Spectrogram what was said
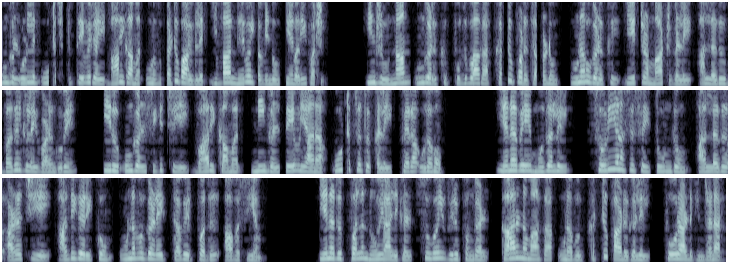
உங்கள் உடலின் ஊட்டச்சத்து தேவைகளை பாதிக்காமல் உணவு கட்டுப்பாடுகளை இவ்வாறு நிர்வகிக்க வேண்டும் என்பதை பற்றி. இன்று நான் உங்களுக்கு பொதுவாக கட்டுப்படுத்தப்படும் உணவுகளுக்கு ஏற்ற மாற்றுகளை அல்லது பதில்களை வழங்குவேன். இது உங்கள் சிகிச்சையை பாதிக்காமல் நீங்கள் தேவையான ஊட்டச்சத்துக்களை பெற உதவும். எனவே முதலில் சொரியாசிஸை தூண்டும் அல்லது அழற்சியை அதிகரிக்கும் உணவுகளை தவிர்ப்பது அவசியம். எனது பல நோயாளிகள் சுவை விருப்பங்கள் காரணமாக உணவு கட்டுப்பாடுகளில் போராடுகின்றனர்.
